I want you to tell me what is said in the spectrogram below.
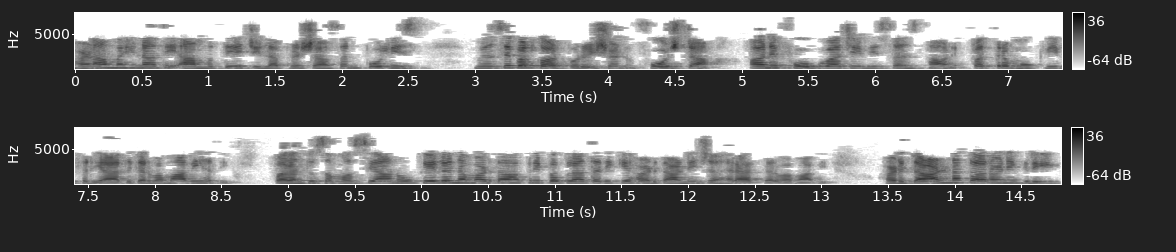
ઘણા મહિનાથી આ મુદ્દે જિલ્લા પ્રશાસન, પોલીસ, મ્યુનિસિપલ કોર્પોરેશન ફોસ્ટા અને ફોગવા જેવી સંસ્થાઓને પત્ર મોકલી ફરિયાદ કરવામાં આવી હતી. પરંતુ સમસ્યાનો ઉકેલ ન મળતા આખરી પગલા તરીકે હડતાળની જાહેરાત કરવામાં આવી. હડતાળના કારણે ગ્રીક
